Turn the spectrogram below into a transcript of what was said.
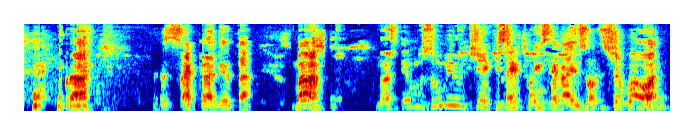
para sacramentar. Marcos, nós temos um minutinho aqui, se a gente vai encerrar às 11, chegou a hora.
